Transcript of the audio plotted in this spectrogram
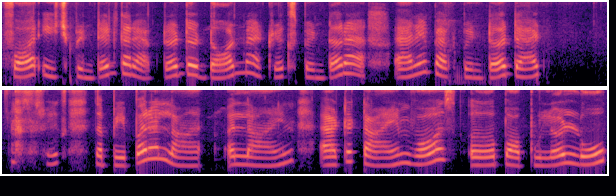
for each printed character the dot matrix printer an impact printer that the paper align, align at a time was a popular low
